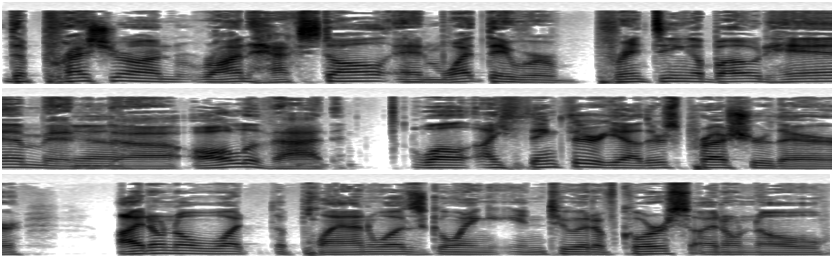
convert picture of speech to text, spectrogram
the pressure on Ron Hextall and what they were printing about him and Yeah. uh, all of that. Well, I think there, yeah, there's pressure there. I don't know what the plan was going into it. Of course, I don't know,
